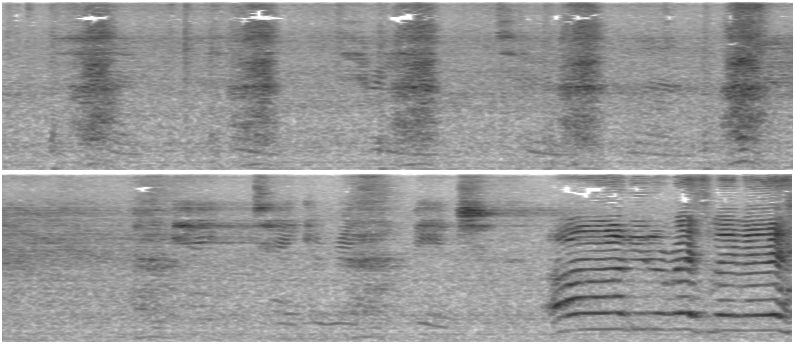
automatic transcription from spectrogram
Five, four, three, two, one. Okay, take a rest, bitch. Oh, I need a rest, baby.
